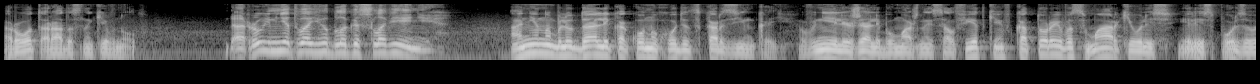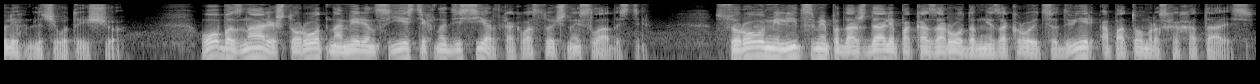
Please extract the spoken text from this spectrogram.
Рот радостно кивнул. «Даруй мне твое благословение». Они наблюдали, как он уходит с корзинкой. В ней лежали бумажные салфетки, в которые высмаркивались или использовали для чего-то еще. Оба знали, что Рот намерен съесть их на десерт, как восточные сладости – суровыми лицами подождали, пока за родом не закроется дверь, а потом расхохотались.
